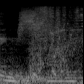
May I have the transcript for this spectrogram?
Killing spree.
